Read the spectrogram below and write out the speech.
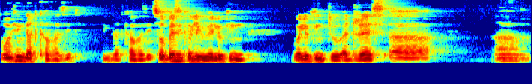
Well, I think that covers it. I think that covers it. So basically, we're looking we're looking to address uh, um,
